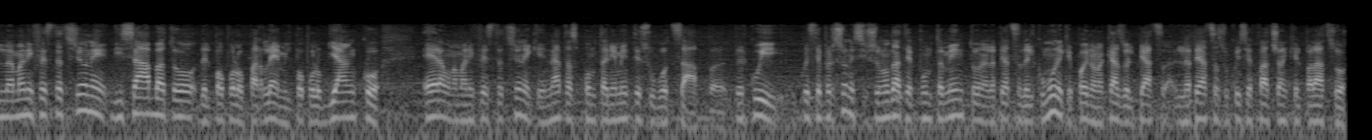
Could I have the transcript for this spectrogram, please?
la manifestazione di sabato del popolo Parlem, il popolo bianco, era una manifestazione che è nata spontaneamente su Whatsapp, per cui queste persone si sono date appuntamento nella piazza del comune, che poi non a caso è piazza, la piazza su cui si affaccia anche il palazzo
